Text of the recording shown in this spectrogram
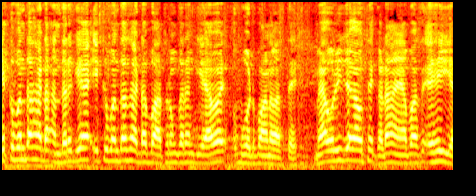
ਇੱਕ ਬੰਦਾ ਸਾਡਾ ਅੰਦਰ ਗਿਆ ਇੱਕ ਬੰਦਾ ਸਾਡਾ ਬਾਥਰੂਮ ਕਰਨ ਗਿਆ ਵਾ ਵੋਟ ਪਾਉਣ ਵਾਸਤੇ। ਮੈਂ ਉਹਦੀ ਜਗ੍ਹਾ ਉੱਥੇ ਖੜਾ ਆਇਆ ਬਸ ਇਹੀ ਹੈ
